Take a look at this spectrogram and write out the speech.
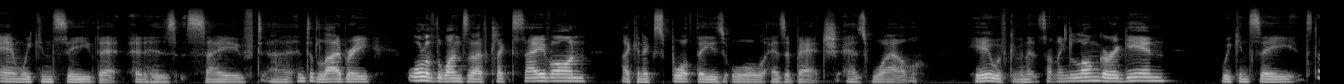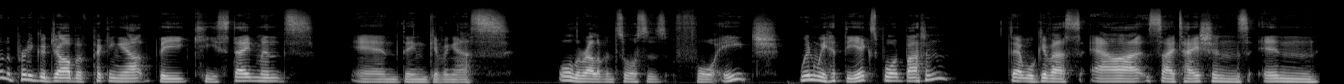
and we can see that it has saved uh, into the library. All of the ones that I've clicked save on, I can export these all as a batch as well. Here we've given it something longer again. We can see it's done a pretty good job of picking out the key statements and then giving us all the relevant sources for each. When we hit the export button, that will give us our citations in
